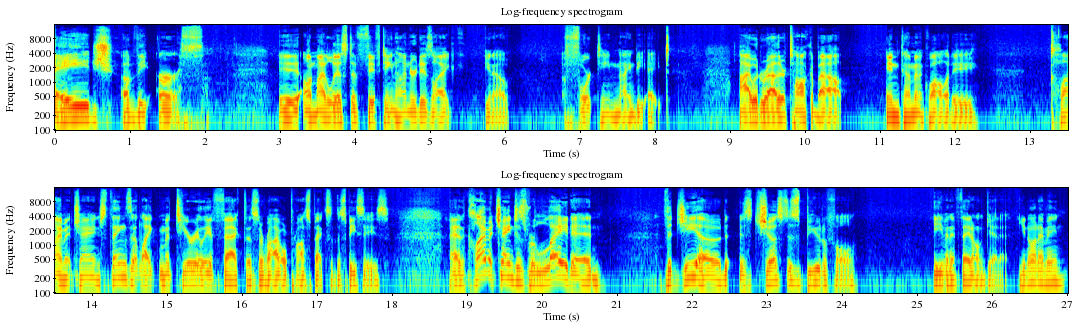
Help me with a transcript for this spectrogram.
age of the earth i- on my list of 1500 is like, you know, 1498. I would rather talk about income inequality, climate change, things that like materially affect the survival prospects of the species. And climate change is related. The geode is just as beautiful even if they don't get it. You know what I mean?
